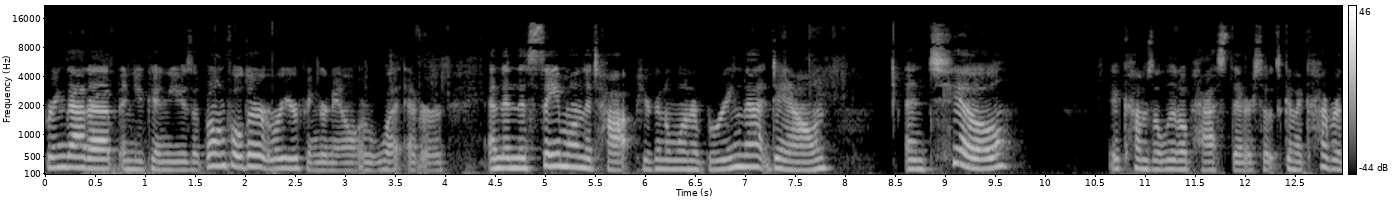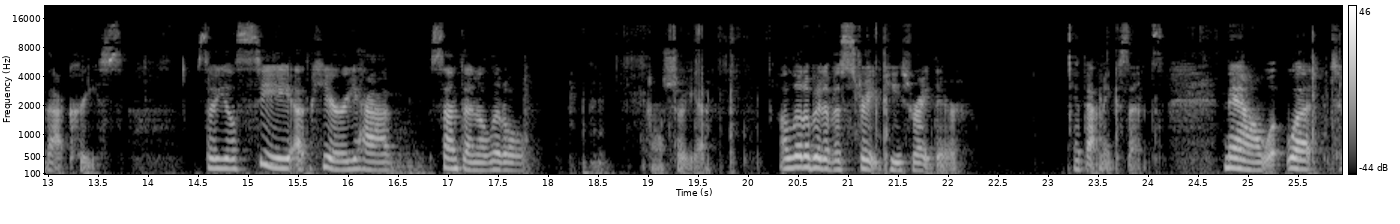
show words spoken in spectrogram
bring that up and you can use a bone folder or your fingernail or whatever. And then the same on the top, you're gonna wanna bring that down until it comes a little past there. So it's gonna cover that crease. So you'll see up here, you have something a little, I'll show you, a little bit of a straight piece right there, if that makes sense. Now, what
